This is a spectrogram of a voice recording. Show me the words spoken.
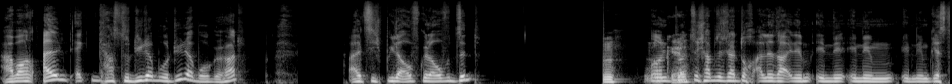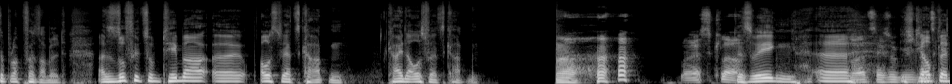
Aber aus allen Ecken hast du Dynamo Dynamo gehört, als die Spiele aufgelaufen sind. Hm, Und okay. plötzlich haben sich dann doch alle da in dem, in, dem- in dem, in dem Gästeblock versammelt. Also so viel zum Thema äh, Auswärtskarten. Keine Auswärtskarten. Ah, Alles klar. Deswegen, äh, So ich glaube da nicht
